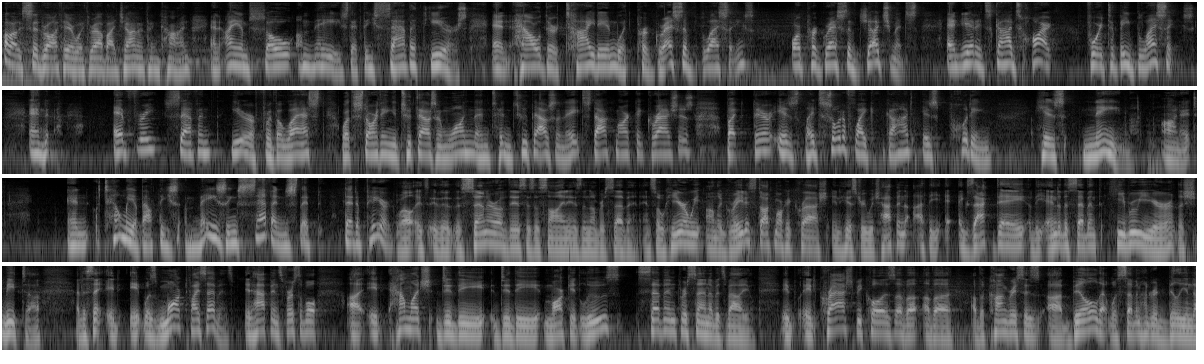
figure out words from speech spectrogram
Hello, Sid Roth here with Rabbi Jonathan Cahn, and I am so amazed at these Sabbath years and how they're tied in with progressive blessings or progressive judgments. And yet it's God's heart for it to be blessings. And every seventh year for the last, what, starting in 2001 and in 2008, stock market crashes. But there is, it's sort of like God is putting his name on it. And tell me about these amazing sevens that that appeared. Well, the, the center of this is a sign is the number seven, and so here we on the greatest stock market crash in history, which happened at the exact day of the end of the seventh Hebrew year, the Shemitah. At the same, it, it was marked by sevens. It happens first of all. Uh, it, how much did the did the market lose? 7% of its value. It, it, crashed because of, a, of, a, of the Congress's uh, bill that was $700 billion.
